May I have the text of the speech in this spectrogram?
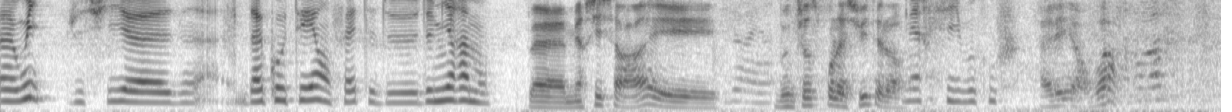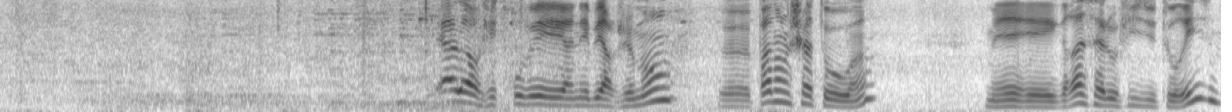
Oui, je suis d'à côté en fait de, de Miramont. Bah, Merci Sarah et bonne chance pour la suite alors. Merci beaucoup. Allez, au revoir. Et alors, j'ai trouvé un hébergement, euh, pas dans le château, hein, mais grâce à l'office du tourisme,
